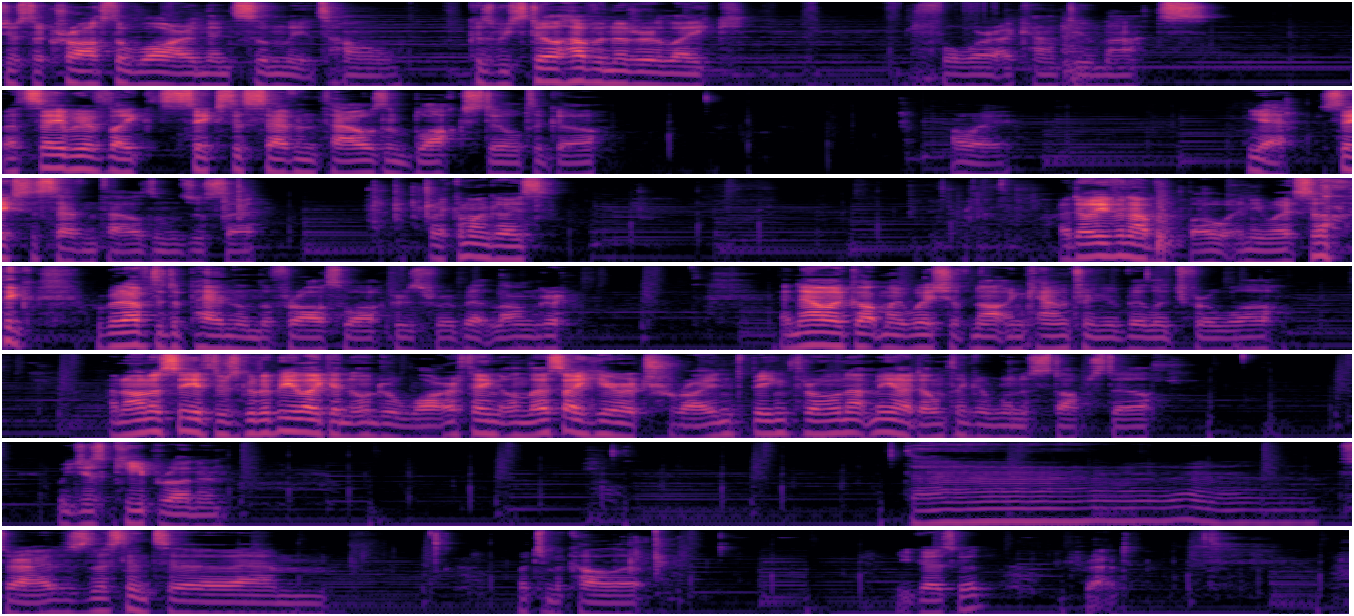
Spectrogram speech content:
just across the water and then suddenly it's home. Because we still have another, like, four. I can't do maths. Let's say we have, like, six to seven thousand blocks still to go. Oh, wait. Yeah, six to seven thousand, we'll just say. Right, come on, guys. I don't even have a boat anyway, so like we're gonna have to depend on the Frostwalkers for a bit longer. And now I got my wish of not encountering a village for a while. And honestly, if there's gonna be like an underwater thing, unless I hear a trident being thrown at me, I don't think I'm gonna stop still. We just keep running. Sorry, I was listening to um, what you call it. You guys good? Right.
